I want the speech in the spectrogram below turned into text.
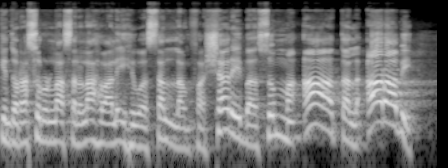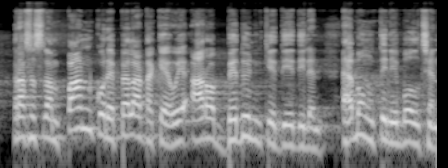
কিন্তু রাসুল্লাহ সাল্লাহ আলহি ওয়াসাল্লাম ফাশারিবা সুম্মা আতাল আরাবি। রাসুসলাম পান করে পেলাটাকে ওই আরব বেদুইনকে দিয়ে দিলেন এবং তিনি বলছেন,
